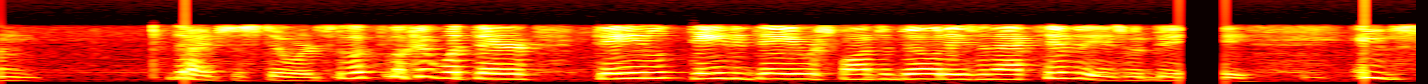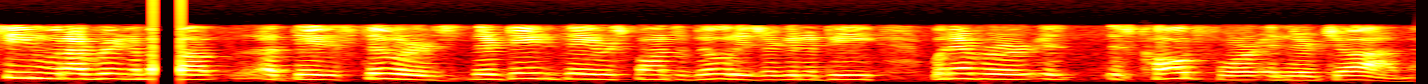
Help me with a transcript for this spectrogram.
um, types of stewards. Look look at what their day day to day responsibilities and activities would be. you've seen what I've written about uh, data stewards. Their day to day responsibilities are going to be whatever is, is called for in their job.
